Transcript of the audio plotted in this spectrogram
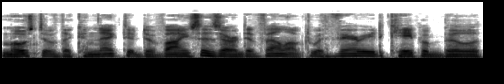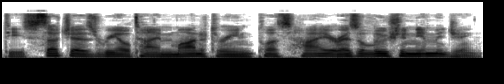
Most of the connected devices are developed with varied capabilities such as real-time monitoring plus high-resolution imaging.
